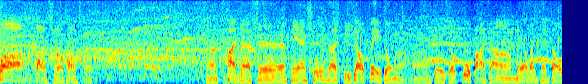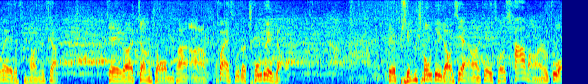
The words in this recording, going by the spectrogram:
哇，好球，好球！啊，看着是裴延书呢比较被动了啊，这个球步伐上没有完全到位的情况之下，这个正手我们看啊，快速的抽对角。这平抽对角线啊，这球擦网而过，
